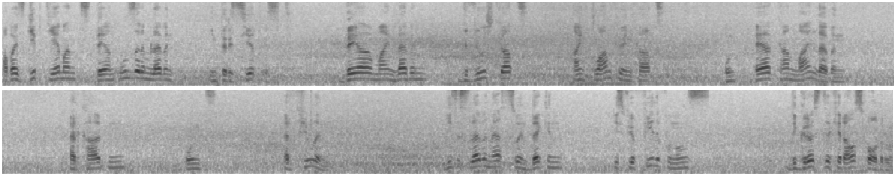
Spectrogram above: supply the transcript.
Aber es gibt jemand, der an unserem Leben interessiert ist, der mein Leben gewünscht hat, einen Plan für ihn hat und er kann mein Leben erhalten und erfüllen. Dieses Leben erst zu entdecken, ist für viele von uns die größte Herausforderung.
